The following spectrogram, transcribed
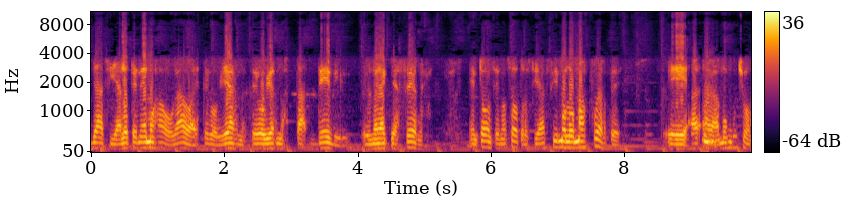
Ya, si ya lo tenemos ahogado a este gobierno, este gobierno está débil, él no hay que hacer. Entonces nosotros, si hacemos lo más fuerte, eh, ha- hagamos mucho,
